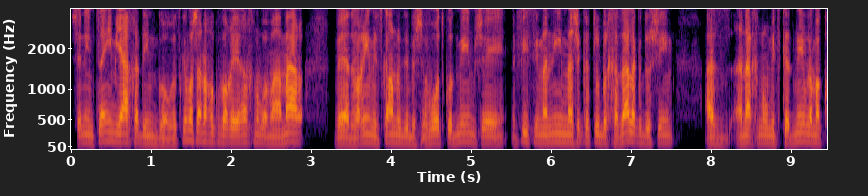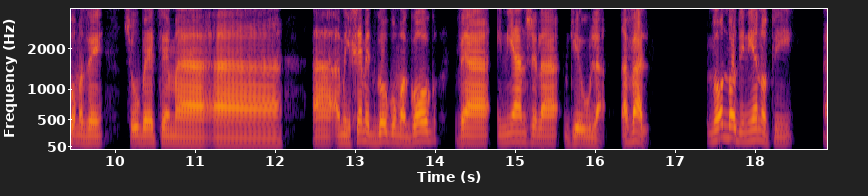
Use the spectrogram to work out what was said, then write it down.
שנמצאים יחד עם גוג. אז כמו שאנחנו כבר הארכנו במאמר, והדברים, הזכרנו את זה בשבועות קודמים, שלפי סימנים, מה שכתוב בחז"ל הקדושים, אז אנחנו מתקדמים למקום הזה, שהוא בעצם המלחמת גוג ומגוג והעניין של הגאולה. אבל מאוד מאוד עניין אותי uh,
